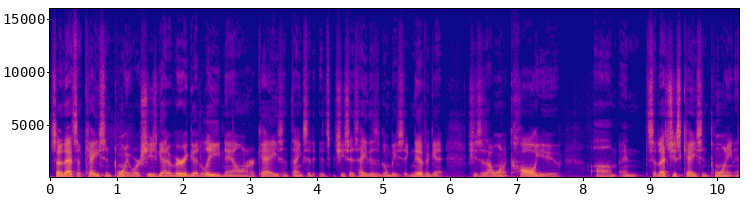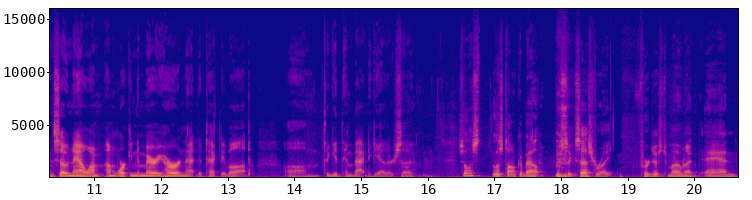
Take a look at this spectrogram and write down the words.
So that's a case in point where she's got a very good lead now on her case and thinks that it's. She says, "Hey, this is going to be significant." She says, "I want to call you," um, and so that's just case in point. And so now I'm I'm working to marry her and that detective up um, to get them back together. So, so let's let's talk about the success rate for just a moment right. and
